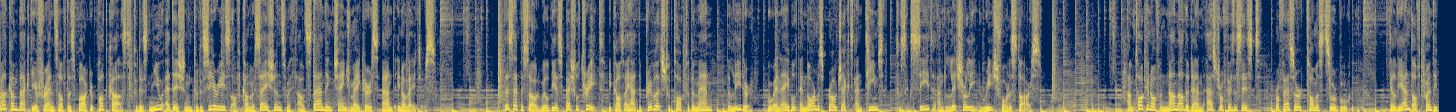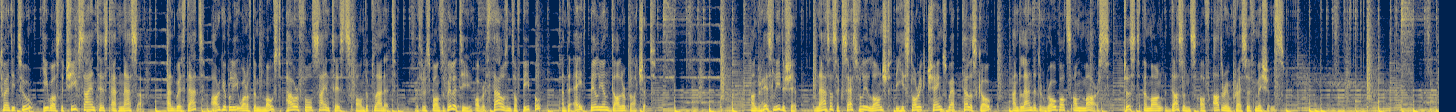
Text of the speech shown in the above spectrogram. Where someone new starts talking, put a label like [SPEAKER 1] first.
[SPEAKER 1] Welcome back, dear friends of the Sparkr podcast, to this new addition to the series of conversations with outstanding changemakers and innovators. This episode will be a special treat because I had the privilege to talk to the man, the leader, who enabled enormous projects and teams to succeed and literally reach for the stars. I'm talking of none other than astrophysicist Professor Thomas Zurbuchen. Till the end of 2022, he was the chief scientist at NASA, and with that, arguably one of the most powerful scientists on the planet, with responsibility over thousands of people and the $8 billion budget. Under his leadership, NASA successfully launched the historic James Webb Telescope and landed robots on Mars, just among dozens of other impressive missions.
